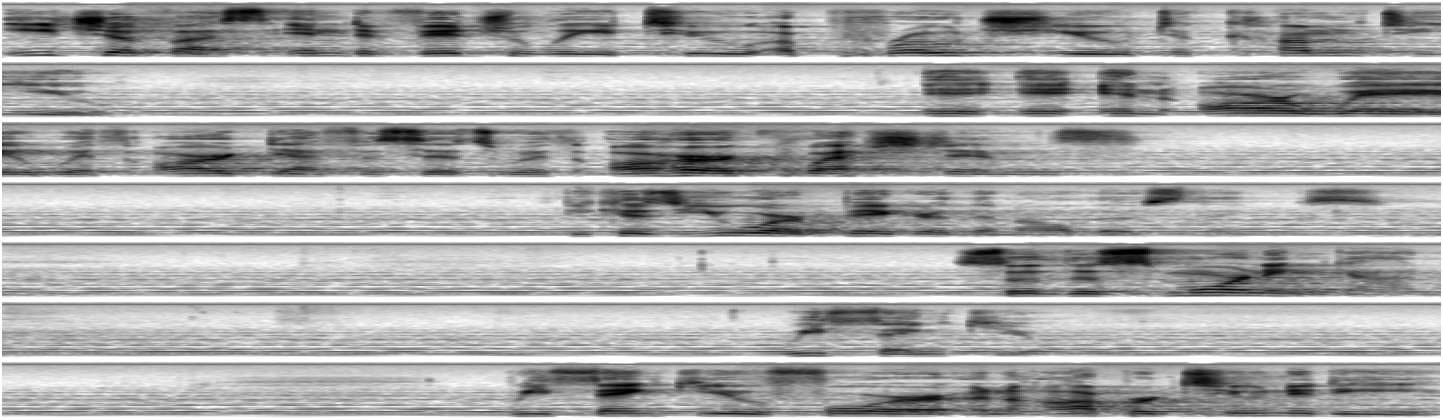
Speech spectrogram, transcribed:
each of us individually, to approach you, to come to you in, in our way, with our deficits, with our questions, because you are bigger than all those things. So this morning, God, we thank you. We thank you for an opportunity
